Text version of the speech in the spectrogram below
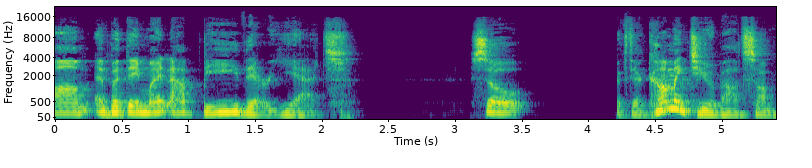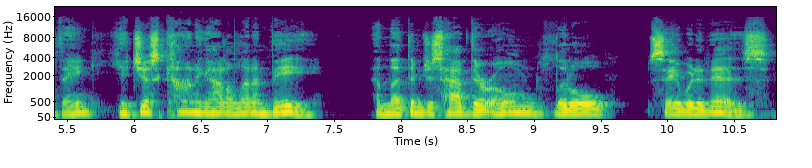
Um, and, but they might not be there yet. So if they're coming to you about something, you just kind of got to let them be and let them just have their own little say what it is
